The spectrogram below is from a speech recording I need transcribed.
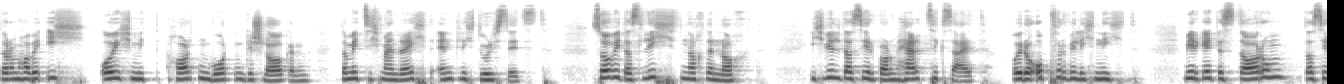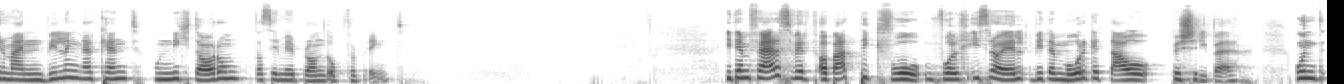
Darum habe ich euch mit harten Worten geschlagen, damit sich mein Recht endlich durchsetzt. So wie das Licht nach der Nacht. Ich will, dass ihr barmherzig seid. Eure Opfer will ich nicht. Mir geht es darum, dass ihr meinen Willen erkennt und nicht darum, dass ihr mir Brandopfer bringt. In dem Vers wird die Abbettung vom Volk Israel wie der Morgentau beschrieben. Und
